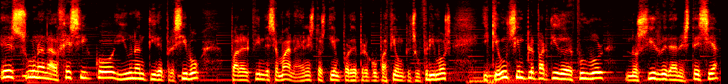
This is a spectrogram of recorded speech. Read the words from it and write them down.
es un analgésico y un antidepresivo para el fin de semana, en estos tiempos de preocupación que sufrimos, y que un simple partido de fútbol nos sirve de anestesia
